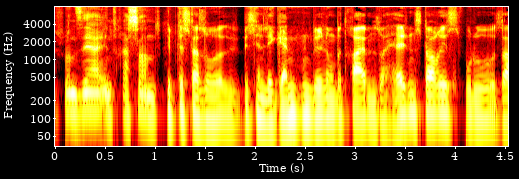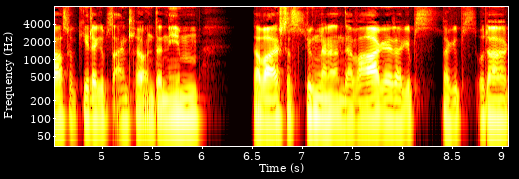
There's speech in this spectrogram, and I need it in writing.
schon sehr interessant. Gibt es da so ein bisschen Legendenbildung betreiben, so Heldenstories, wo du sagst, okay, da gibt es ein, zwei Unternehmen, da war ich das Jünglein an der Waage, da gibt's, da gibt's, oder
